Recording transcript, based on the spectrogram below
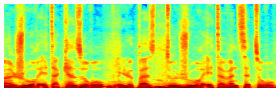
un jour est à 15 euros et le pass deux jours est à 27 euros.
